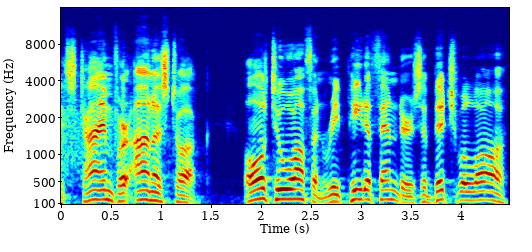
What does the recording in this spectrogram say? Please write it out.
It's time for honest talk. All too often, repeat offenders, habitual law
